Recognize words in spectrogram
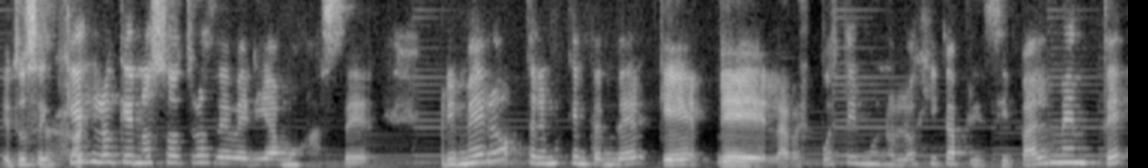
Entonces, ¿qué es lo que nosotros deberíamos hacer? Primero, tenemos que entender que eh, la respuesta inmunológica principalmente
